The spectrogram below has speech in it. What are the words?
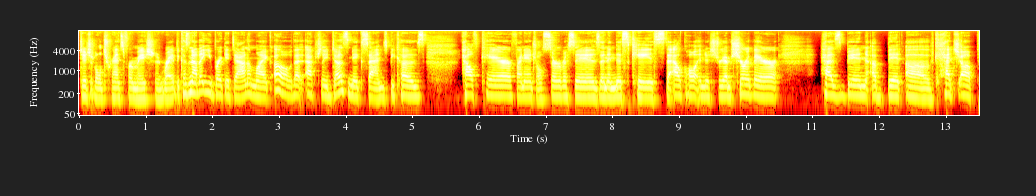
digital transformation, right? Because now that you break it down, I'm like, oh, that actually does make sense because healthcare, financial services, and in this case, the alcohol industry. I'm sure there has been a bit of catch up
